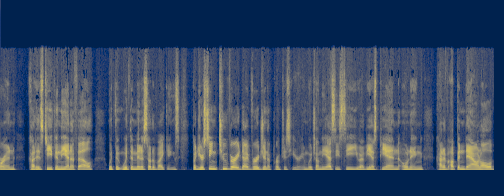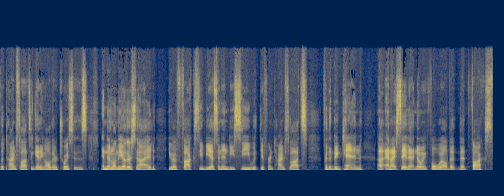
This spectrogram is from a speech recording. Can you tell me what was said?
Warren, cut his teeth in the NFL with the with the Minnesota Vikings. But you're seeing two very divergent approaches here, in which on the SEC you have ESPN owning kind of up and down all of the time slots and getting all their choices, and then on the other side you have Fox, CBS, and NBC with different time slots for the Big Ten. Uh, and I say that knowing full well that that Fox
